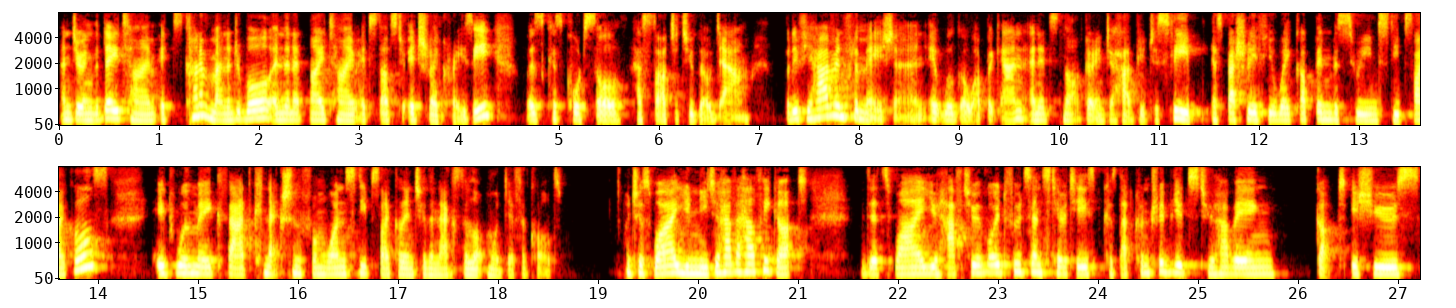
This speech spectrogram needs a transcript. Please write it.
and during the daytime it's kind of manageable and then at nighttime it starts to itch like crazy because cortisol has started to go down. But if you have inflammation it will go up again and it's not going to help you to sleep especially if you wake up in between sleep cycles. It will make that connection from one sleep cycle into the next a lot more difficult which is why you need to have a healthy gut. That's why you have to avoid food sensitivities because that contributes to having gut issues,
